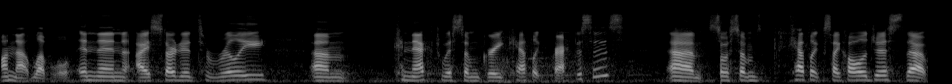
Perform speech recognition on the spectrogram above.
on that level. And then I started to really um, connect with some great Catholic practices. Um, so some Catholic psychologists that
